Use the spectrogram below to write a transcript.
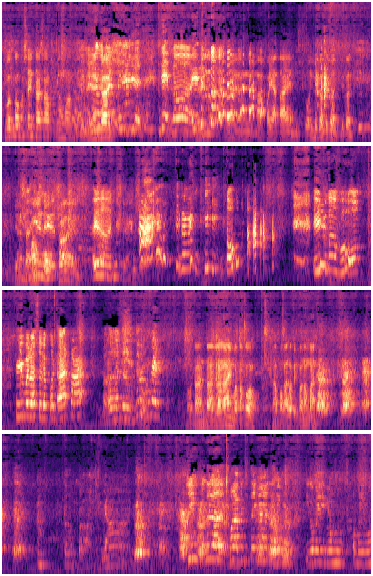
huwag mabasahin tasap ng mga tubig. Ayan, guys. Hindi, no. Ayun. Yan, mapaya tayo. Likod, likod, likod. Yan, mangkok challenge. Ayun. Tingnan mo yung dito. Ayun yung mga buhok. Hindi ba nasa lapag ata? Wala na dito. Gupit. O, dahan-dahan lang ay, mata ko. Napakalaki pa naman. Yan. Ching, pag malapit sa tayo nga, ikaw- ikaw may yung kamay mo.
